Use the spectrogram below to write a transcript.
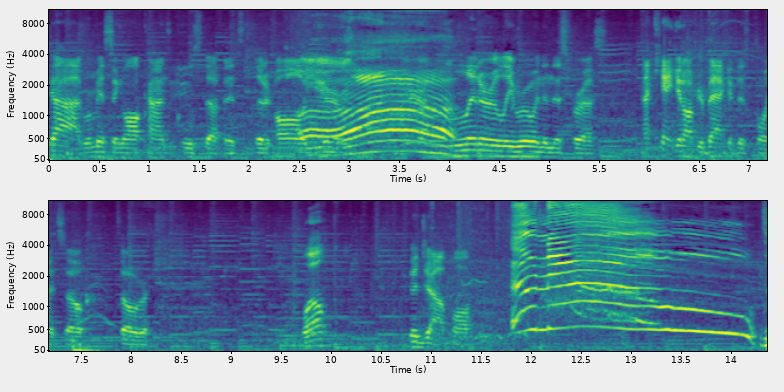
God, we're missing all kinds of cool stuff, and it's literally oh, Ah! you're literally ruining this for us. I can't get off your back at this point, so it's over. Well, good job, Paul. Oh no!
